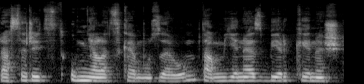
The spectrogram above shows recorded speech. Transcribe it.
dá se říct, umělecké muzeum. Tam jiné sbírky než,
